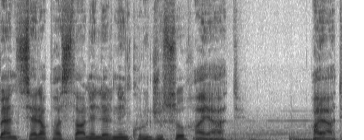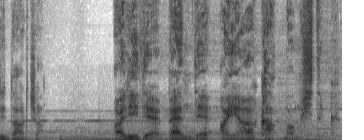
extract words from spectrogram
Ben Serap Hastanelerinin kurucusu Hayati. Hayati Darcan. Ali de ben de ayağa kalkmamıştık.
